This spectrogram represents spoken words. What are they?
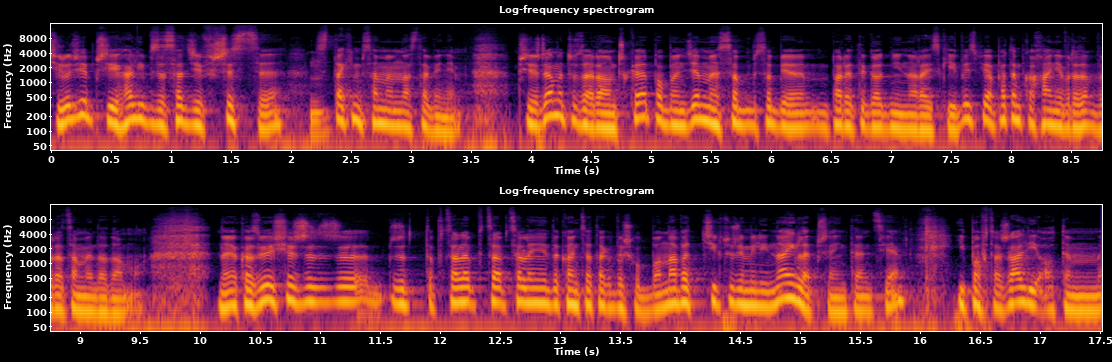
Ci ludzie przyjechali w zasadzie wszyscy z takim samym nastawieniem. Przyjeżdżamy tu za rączkę, pobędziemy sobie parę tygodni na Rajskiej Wyspie, a potem, kochanie, wracamy do domu. No i okazuje się, że, że, że to wcale, wcale nie do końca tak wyszło, bo nawet ci, którzy mieli najlepsze intencje i powtarzali o tym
